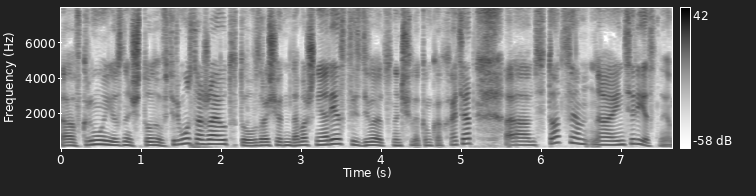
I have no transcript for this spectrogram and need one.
А, в Крыму ее, значит, то в тюрьму сажают, то возвращают на домашний арест, издеваются над человеком как хотят. А, ситуация а, интересная.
